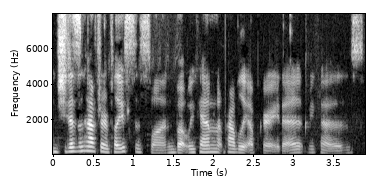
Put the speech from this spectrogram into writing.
And she doesn't have to replace this one, but we can probably upgrade it because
